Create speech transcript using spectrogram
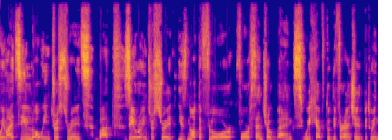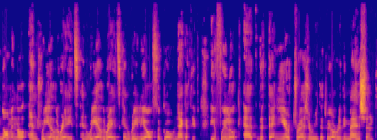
we might see low interest rates, but zero interest rate is not a floor for central banks. We have to differentiate between nominal and real rates, and real rates can really also go negative. If we look at the 10 year treasury that we already mentioned,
